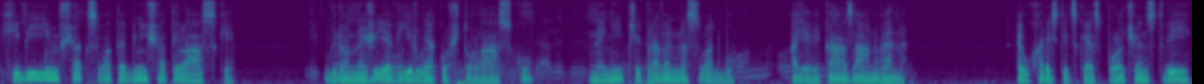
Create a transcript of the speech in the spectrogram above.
Chybí jim však svatební šaty lásky. Kdo nežije víru jakožto lásku, není připraven na svatbu a je vykázán ven. Eucharistické společenství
